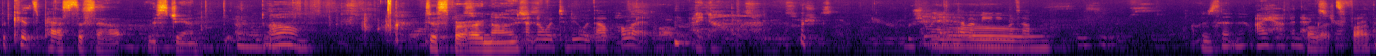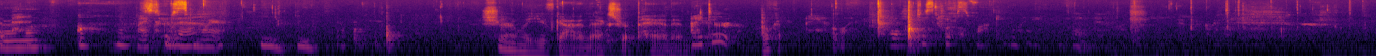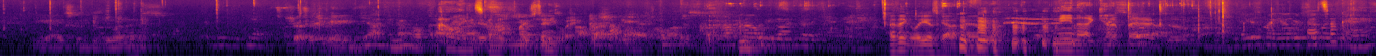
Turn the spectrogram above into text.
The kids passed this out, Miss Jan, Oh. just for our knowledge. I don't know what to do without Paulette. I know. We Should we have a meeting without, Who's that now? I have an extra. that's father-in-law. My purse somewhere. Mm-hmm. Surely you've got an extra pen in there. I do. Okay. I have one. He just keeps walking away. You guys gonna be doing this? Structure. I don't think it's gonna get used anyway. I think Leah's got a pen. May not get it back, though. That's okay.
